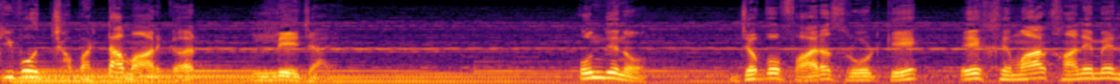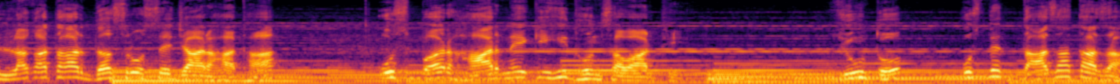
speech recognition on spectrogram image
कि वो झपट्टा मारकर ले जाए। उन दिनों जब वो फारस रोड के एक खिमार खाने में लगातार दस रोज से जा रहा था, उस पर हारने की ही धुन सवार थी। यूँ तो उसने ताज़ा ताज़ा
